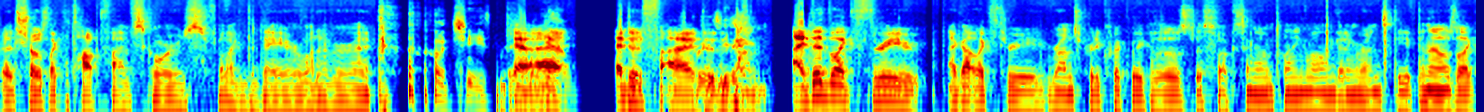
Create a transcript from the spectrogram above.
it shows like the top five scores for like the day or whatever, right? oh, jeez. Yeah, Yeah. I, I did. f- I Crazy. did. Um, I did like three. I got like three runs pretty quickly because I was just focusing on playing well and getting runs deep. And then I was like,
